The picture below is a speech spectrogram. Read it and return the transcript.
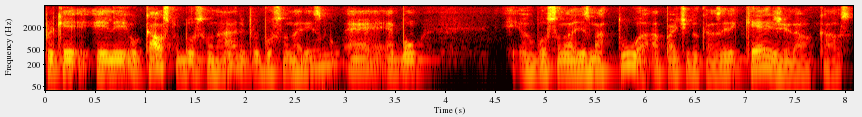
Porque ele, o caos para o Bolsonaro e para o bolsonarismo é, é bom. O bolsonarismo atua a partir do caos, ele quer gerar o caos.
